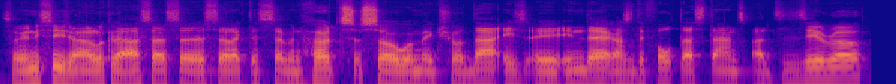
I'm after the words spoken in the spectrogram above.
So in the C, uh, look at that, I uh, selected 7 Hertz, so we'll make sure that is uh, in there as default, that stands at 0.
